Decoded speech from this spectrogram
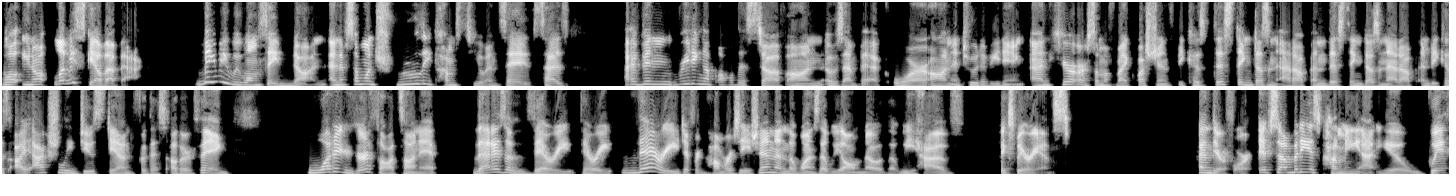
Well, you know, let me scale that back. Maybe we won't say none. And if someone truly comes to you and say says, I've been reading up all this stuff on Ozempic or on intuitive eating. And here are some of my questions because this thing doesn't add up and this thing doesn't add up. And because I actually do stand for this other thing. What are your thoughts on it? That is a very, very, very different conversation than the ones that we all know that we have experienced. And therefore, if somebody is coming at you with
